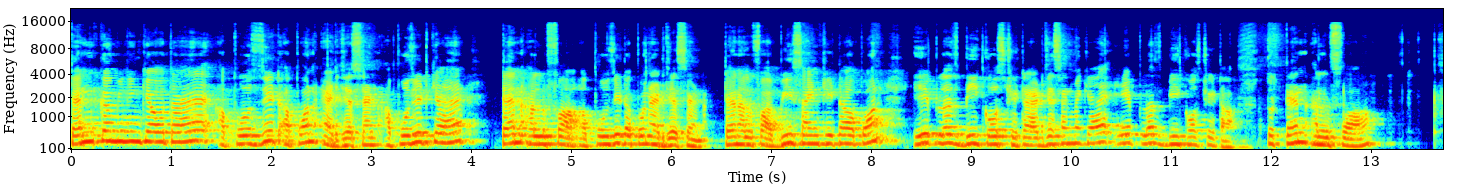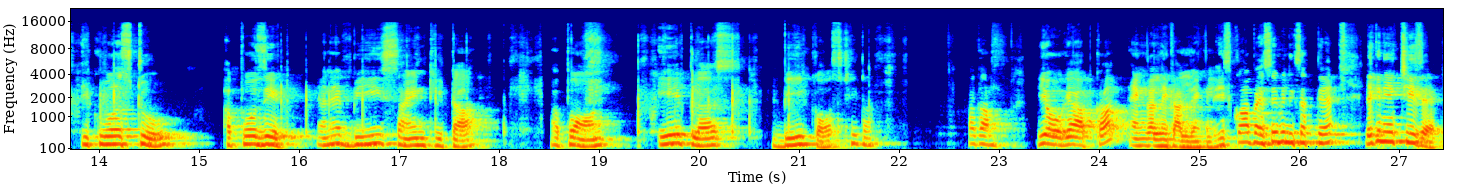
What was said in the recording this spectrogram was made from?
टेन का मीनिंग क्या होता है? अपोजिट अपॉन एडजेसेंट अपोजिट क्या है? Tan alpha opposite upon adjacent tan alpha B sine theta upon A plus B cos theta adjacent में क्या है? A plus B cos theta तो tan alpha equals to opposite यानी B sine theta upon A plus B cos theta खत्म। ये हो गया आपका एंगल निकालने के लिए। इसको आप ऐसे भी लिख सकते हैं। लेकिन एक चीज़ है,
